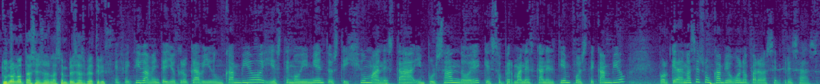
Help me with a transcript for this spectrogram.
¿Tú lo notas eso en las empresas, Beatriz? Efectivamente, yo creo que ha habido un cambio y este movimiento, este Human, está impulsando ¿eh? que eso permanezca en el tiempo, este cambio, porque además es un cambio bueno para las empresas.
